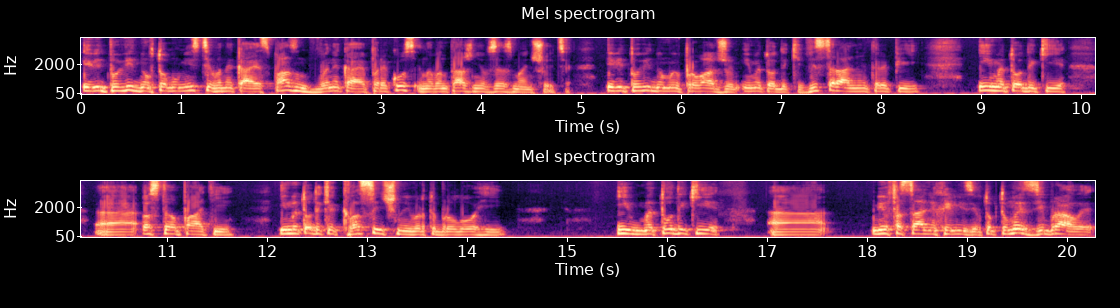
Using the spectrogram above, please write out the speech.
І відповідно в тому місці виникає спазм, виникає перекос і навантаження вже зменшується. І відповідно ми впроваджуємо і методики вісцеральної терапії, і методики е, остеопатії, і методики класичної вертебрології, і методики е, міофасціальних релізів. Тобто ми зібрали,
